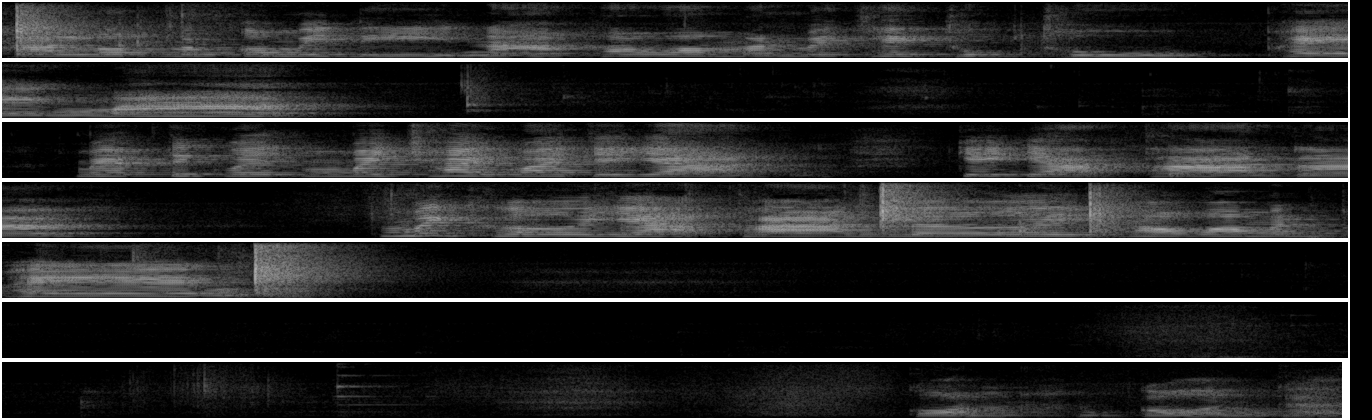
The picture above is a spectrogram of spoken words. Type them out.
ถ้าลดมันก็ไม่ดีนะ เพราะว่ามันไม่ใช่ถูกๆแพงมาก ติ๊กไว้ไม่ใช่ว่าจะอยากจะอยากทานนะ ไม่เคยอยากทานเลย เพราะว่ามันแพง ก่อนก่อนค่ะ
